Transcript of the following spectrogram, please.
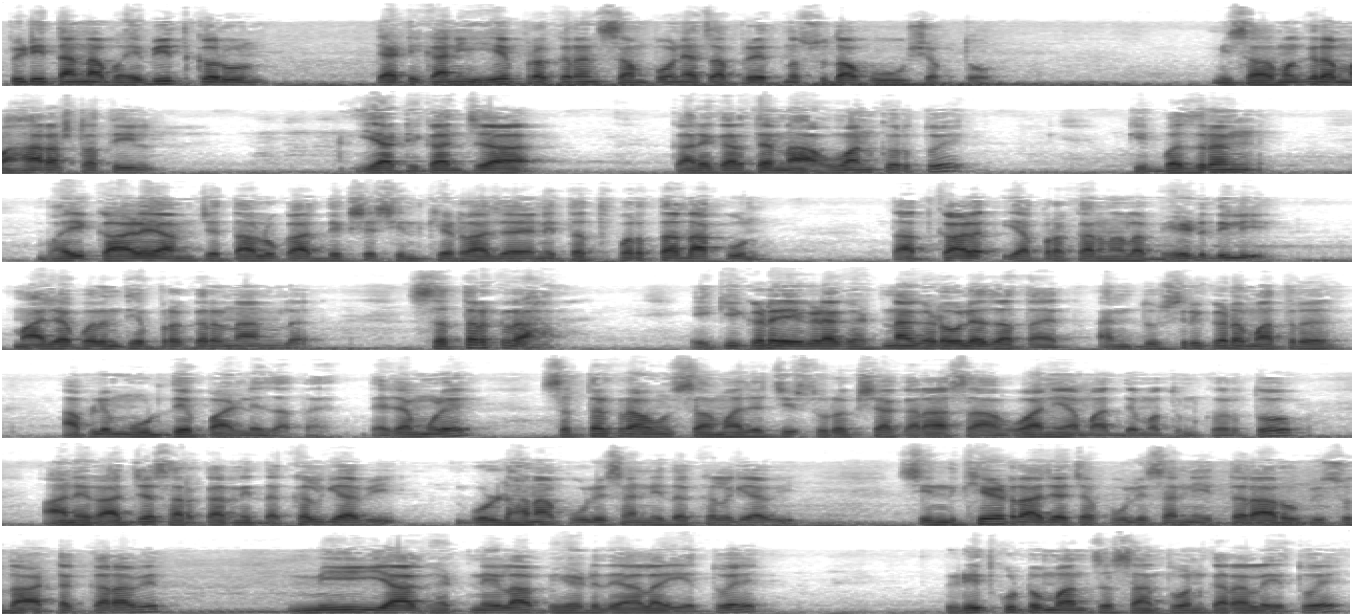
पीडितांना भयभीत करून त्या ठिकाणी हे प्रकरण संपवण्याचा प्रयत्न सुद्धा होऊ शकतो. मी समग्र महाराष्ट्रातील या ठिकाणच्या कार्यकर्त्यांना आव्हान करतोय की बजरंग भाई काळे आमचे तालुका अध्यक्ष शिंदखेड राजा यांनी तत्परता दाखवून तात्काळ या प्रकरणाला भेट दिली. माझ्यापर्यंत हे प्रकरण आणलं. सतर्क राहा. एकीकडे वेगळ्या घटना घडवल्या जात आहेत आणि दुसरीकडे मात्र आपले मुद्दे पाडले जात आहेत. त्याच्यामुळे सतर्क राहून समाजाची सुरक्षा करा असं आव्हान या माध्यमातून करतो आणि राज्य सरकारने दखल घ्यावी बुलढाणा पोलिसांनी दखल घ्यावी सिंदखेड राजाच्या पोलिसांनी इतर आरोपी सुद्धा अटक करावेत. मी या घटनेला भेट द्यायला येतोय पीडित कुटुंबांचं सांत्वन करायला येतोय.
